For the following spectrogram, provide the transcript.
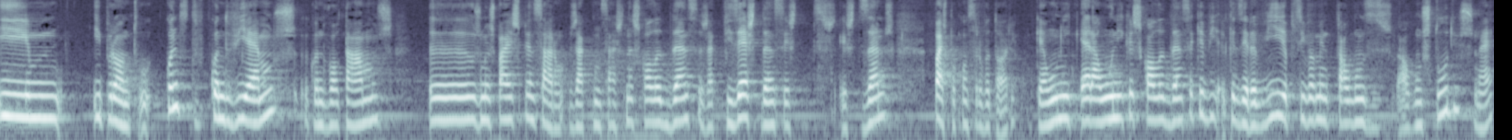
E, e pronto, quando, quando viemos, quando voltámos, uh, os meus pais pensaram: já que começaste na escola de dança, já que fizeste dança estes, estes anos, vais para o conservatório, que é a única, era a única escola de dança que havia. Quer dizer, havia possivelmente alguns, alguns estúdios, não é?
